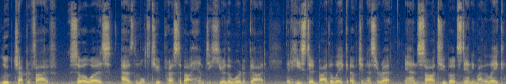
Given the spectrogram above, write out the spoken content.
Luke chapter 5. So it was, as the multitude pressed about him to hear the word of God, that he stood by the lake of Gennesaret, and saw two boats standing by the lake,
